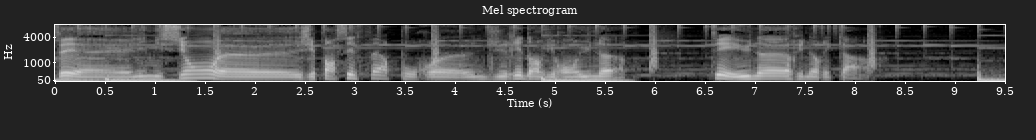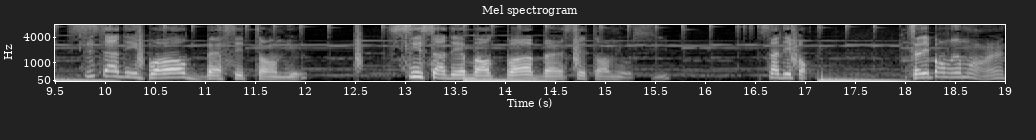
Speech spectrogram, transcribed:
Tu euh, l'émission, euh, j'ai pensé le faire pour une durée d'environ une heure. Tu sais, une heure, une heure et quart. Si ça déborde, ben c'est tant mieux. Si ça déborde pas, ben c'est tant mieux aussi. Ça dépend. Ça dépend vraiment, hein,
